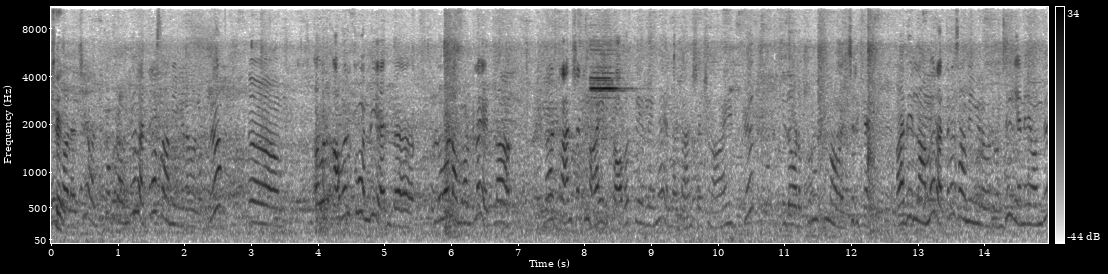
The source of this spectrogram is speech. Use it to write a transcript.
ராகுல் பாலாஜி அதுக்கப்புறம் வந்து ரத்னசாமிங்கிறவர் வந்து அவர் அவருக்கும் வந்து அந்த லோன் அமௌண்ட்டில் எல்லா எல்லா டிரான்சாக்ஷன் ஆயிருக்கு. அவர் பேர்லேயுமே எல்லா டிரான்சாக்ஷன் ஆயிருக்கு. இதோட ப்ரூஃப் நான் வச்சுருக்கேன். அது இல்லாமல் ரத்னசாமிங்கிறவர் வந்து என்னை வந்து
